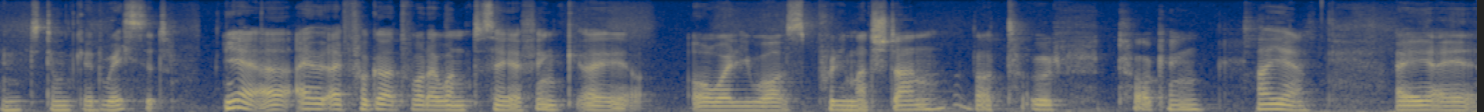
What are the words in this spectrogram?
and don't get wasted. Yeah, uh, I, I forgot what I wanted to say. I think I already was pretty much done about with talking. Ah yeah, I, I,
